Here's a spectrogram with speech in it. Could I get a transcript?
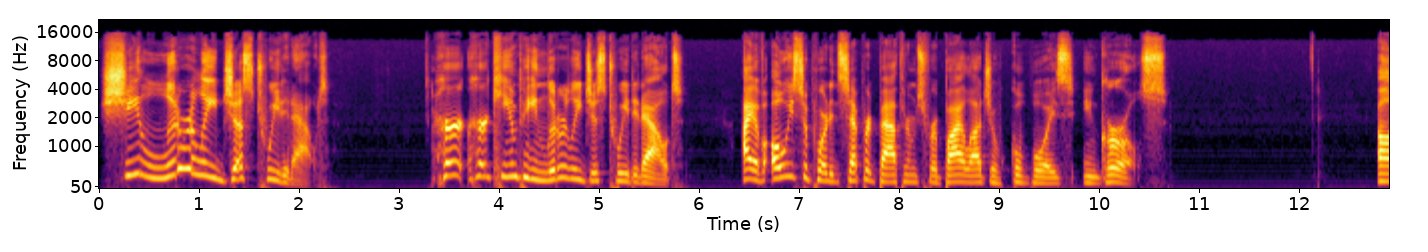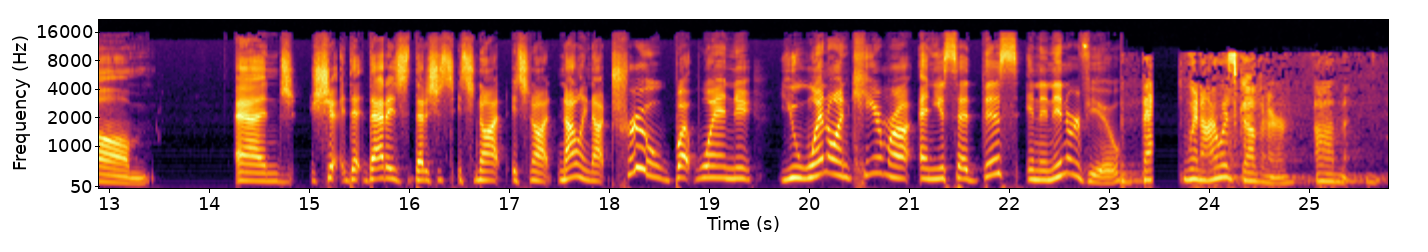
she literally just tweeted out. Her her campaign literally just tweeted out, I have always supported separate bathrooms for biological boys and girls. Um and sh- th- that is that is just it's not it's not not only not true but when you went on camera and you said this in an interview Ba- When I was governor, um,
